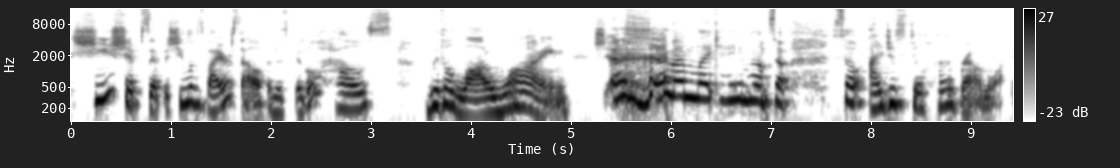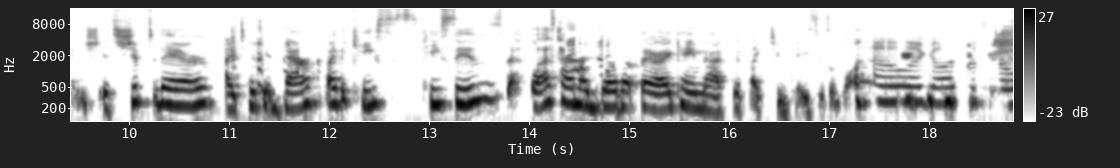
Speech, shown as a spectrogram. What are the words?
she ships it, but she lives by herself in this big old house with a lot of wine. She- and I'm like, hey, mom. So, so I just steal her brown wine. It's shipped there. I take it back by the case cases. Last time I drove up there, I came back with like two cases of wine. Oh my gosh, that's so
